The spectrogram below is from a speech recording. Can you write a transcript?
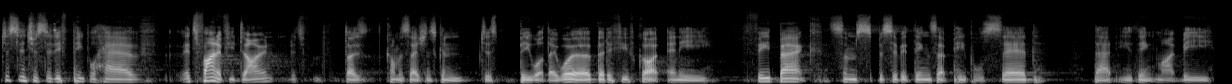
just interested if people have. It's fine if you don't. It's, those conversations can just be what they were. But if you've got any feedback, some specific things that people said that you think might be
